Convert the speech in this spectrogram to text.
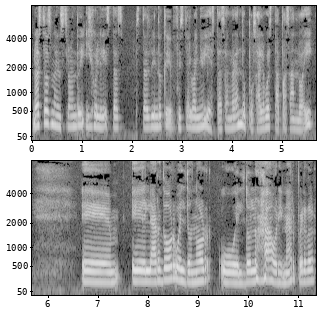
no estás menstruando y híjole, estás estás viendo que fuiste al baño y estás sangrando, pues algo está pasando ahí. Em, el ardor o el dolor o el dolor a orinar, perdón,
